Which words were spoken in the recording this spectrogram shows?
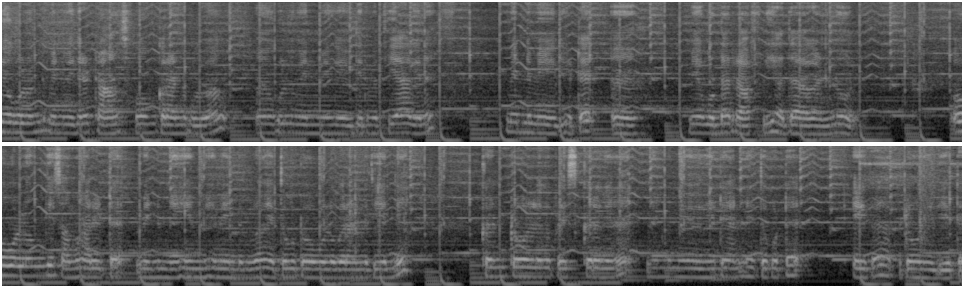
දියගොලන්ට මෙන්න විදිර ට්‍රන්ස්ෆෝර්ම් කරන්න පුළුවන්. ගුල්ල මෙන් මේ විදිරම තියාගෙන මෙන්න මේ විදිහට මේ ගොඩ රෆ්ලි හදාගන්න ඕන. ඕගොල්ලොන්ගේ සමහරිට මෙන්න මෙහෙම මෙහෙමෙන්ට පුළුවන්. එතකොට ඕගොල්ලො කරන්න තියෙන්නේ කන්ට්‍රෝල් එක ප්‍රෙස් කරගෙන මෙන්න මේ විදිට යන්න. එතකොට ඒක අපිට ඕන විදියට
